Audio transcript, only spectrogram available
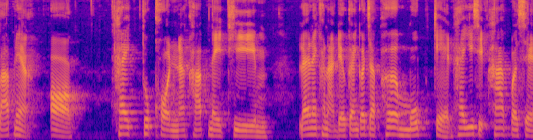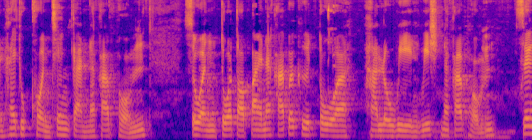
บัฟเนี่ยออกให้ทุกคนนะครับในทีม และในขณะเดียวกันก็จะเพิ่มมูฟเกตให้ 25%ให้ทุกคนเช่นกันนะครับผมส่วนตัวต่อไปนะครับก็คือตัว Halloween Wish นะครับผม ซึ่ง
